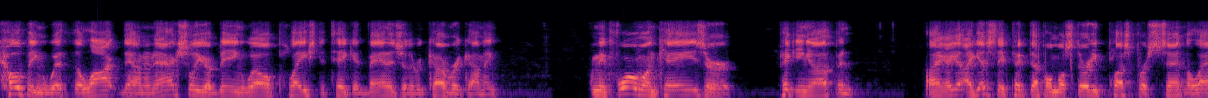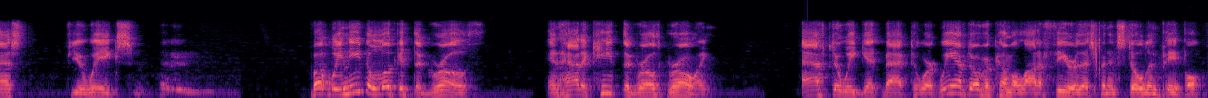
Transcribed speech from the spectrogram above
coping with the lockdown and actually are being well placed to take advantage of the recovery coming. I mean, 401ks are picking up, and I, I guess they picked up almost 30 plus percent in the last few weeks. But we need to look at the growth and how to keep the growth growing after we get back to work. We have to overcome a lot of fear that's been instilled in people.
